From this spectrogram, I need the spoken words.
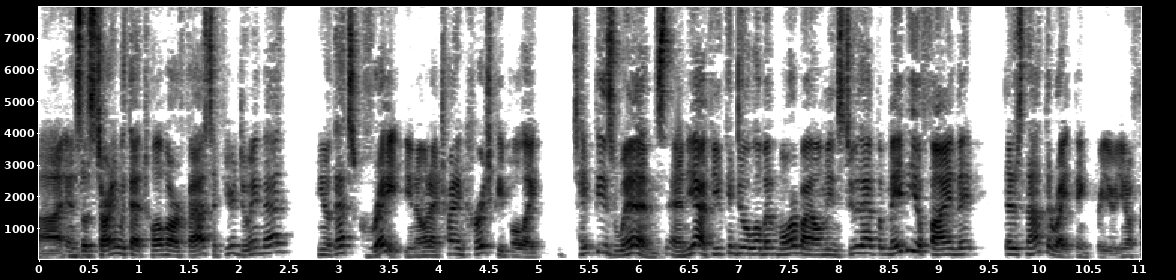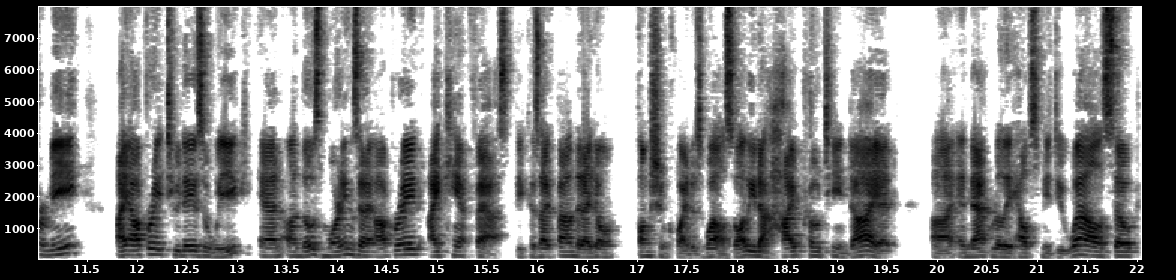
Uh, and so starting with that 12 hour fast, if you're doing that, you know, that's great, you know, and I try to encourage people like take these wins. And yeah, if you can do a little bit more, by all means do that. But maybe you'll find that, that it's not the right thing for you. You know, for me, I operate two days a week. And on those mornings that I operate, I can't fast because I found that I don't function quite as well. So I'll eat a high protein diet, uh, and that really helps me do well. So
